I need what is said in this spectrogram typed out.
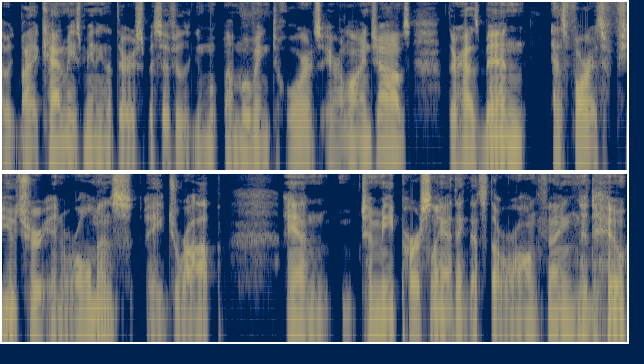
uh, by academies meaning that they're specifically uh, moving towards airline jobs. There has been, as far as future enrollments, a drop. And to me personally, I think that's the wrong thing to do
